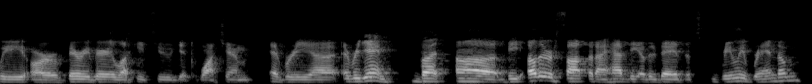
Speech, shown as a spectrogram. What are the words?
we are very very lucky to get to watch him every uh, every game. But uh, the other thought that I had the other day that's really random,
